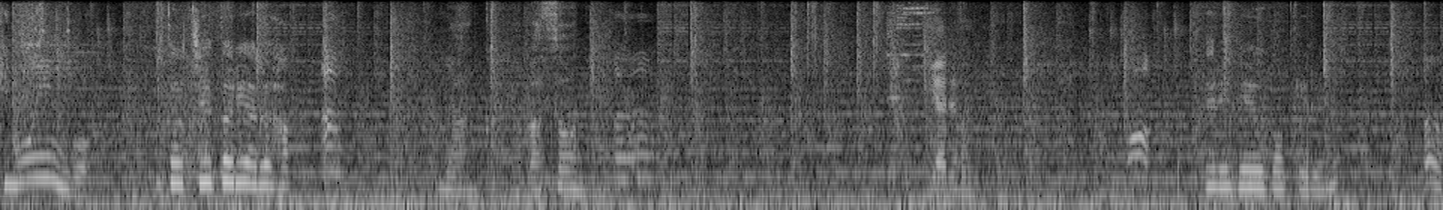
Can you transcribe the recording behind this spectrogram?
キモインゴ移動チュートリアル派なんかやばそうね。やるわね。左で動けるね。うんうん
